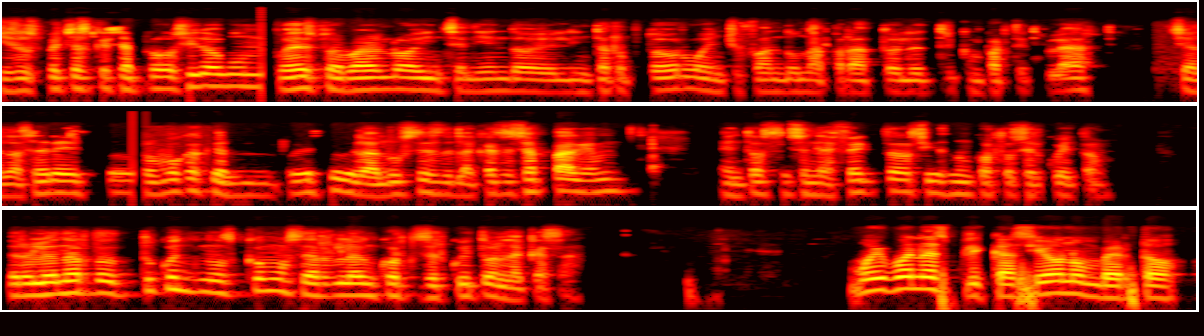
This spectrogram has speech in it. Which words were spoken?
y sospechas que se ha producido un, puedes probarlo incendiando el interruptor o enchufando un aparato eléctrico en particular. Si al hacer esto provoca que el resto de las luces de la casa se apaguen, entonces en efecto sí es un cortocircuito. Pero Leonardo, tú cuéntanos cómo se arregla un cortocircuito en la casa. Muy buena explicación, Humberto.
